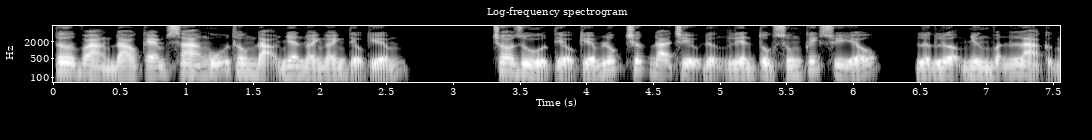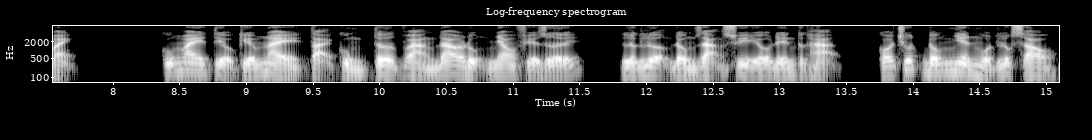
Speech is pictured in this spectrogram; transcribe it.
tơ vàng đao kém xa ngũ thông đạo nhân oánh oánh tiểu kiếm. Cho dù tiểu kiếm lúc trước đã chịu đựng liên tục xung kích suy yếu, lực lượng nhưng vẫn là cực mạnh. Cũng may tiểu kiếm này tại cùng tơ vàng đao đụng nhau phía dưới, lực lượng đồng dạng suy yếu đến cực hạn, có chút đông nhiên một lúc sau,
